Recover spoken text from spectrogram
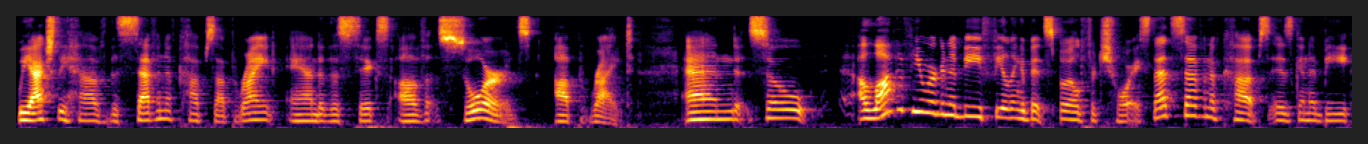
We actually have the Seven of Cups upright and the Six of Swords upright. And so a lot of you are going to be feeling a bit spoiled for choice. That Seven of Cups is going to be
